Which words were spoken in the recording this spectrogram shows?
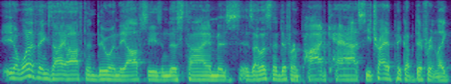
you know, one of the things I often do in the off season this time is is I listen to different podcasts. You try to pick up different like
